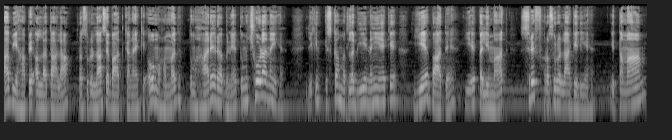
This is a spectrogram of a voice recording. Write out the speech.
अब यहाँ पे अल्लाह ताला रसूलुल्लाह से बात कर रहे हैं कि, ओ मोहम्मद, तुम्हारे रब ने तुम्हें छोड़ा नहीं है। लेकिन इसका मतलब ये नहीं है कि ये बातें, ये कलिमात सिर्फ़ रसूलुल्लाह के लिए हैं। ये तमाम,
